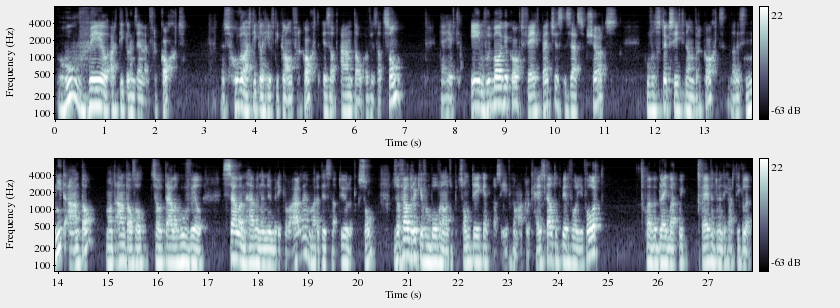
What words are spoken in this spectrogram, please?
Hoeveel artikelen zijn er verkocht? Dus hoeveel artikelen heeft die klant verkocht? Is dat aantal of is dat som? Hij heeft één voetbal gekocht, vijf patches, zes shirts. Hoeveel stuks heeft hij dan verkocht? Dat is niet aantal, want aantal zal, zou tellen hoeveel cellen hebben een numerieke waarde, maar het is natuurlijk som. Dus ofwel druk je van bovenaan op het somteken, dat is even gemakkelijk. Hij stelt het weer voor je voor. We hebben blijkbaar oei, 25 artikelen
